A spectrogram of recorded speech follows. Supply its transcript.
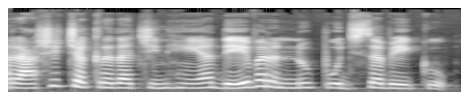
ರಾಶಿಚಕ್ರದ ಚಿಹ್ನೆಯ ದೇವರನ್ನು ಪೂಜಿಸಬೇಕು.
